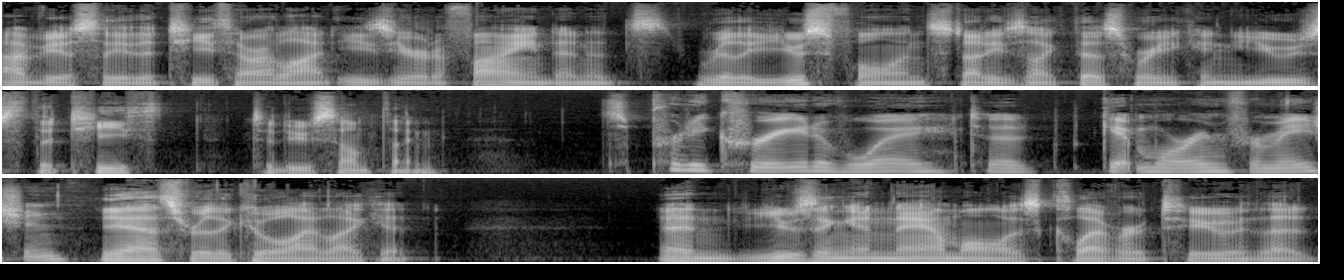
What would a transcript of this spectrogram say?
obviously, the teeth are a lot easier to find, and it's really useful in studies like this where you can use the teeth to do something. It's a pretty creative way to get more information. Yeah, it's really cool. I like it. And using enamel is clever too, that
